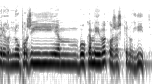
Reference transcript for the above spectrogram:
Però no posi en boca meva coses que no he dit.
